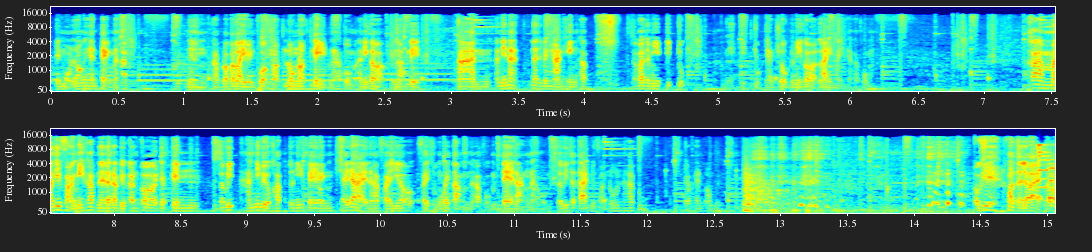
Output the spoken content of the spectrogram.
เป็นหมอนรองแฮนแต่งนะครับจุดหนึ่งครับแล้วก็ไล่เป็นพวกลงน็อตเลนนะครับผมอันนี้ก็น็อตเลนงานอันนี้น่าจะเป็นงานเฮงครับแล้วก็จะมีปิดจุกนี่ปิดจุกแกนโชกนี้ก็ไล่ใหม่นะครับผมข้ามมาที่ฝั่งนี้ครับในระดับเดียวกันก็จะเป็นสวิตช์ฮันนี่เบลครับตัวนี้แปลงใช้ได้นะครับไฟเลี้ยวไฟสูงไฟต่ำนะครับผมแต่หลังนะครับผมสวิตช์สตาร์ทอยู่ฝั่งนู้นครับแป๊บนึงโอเคเข้าใจได้ก็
